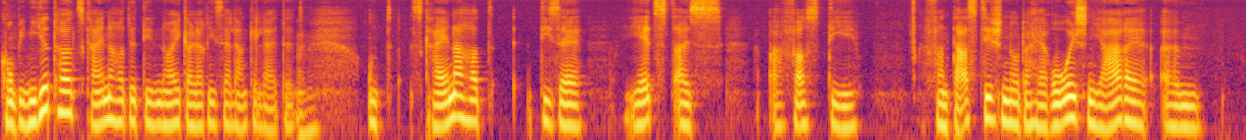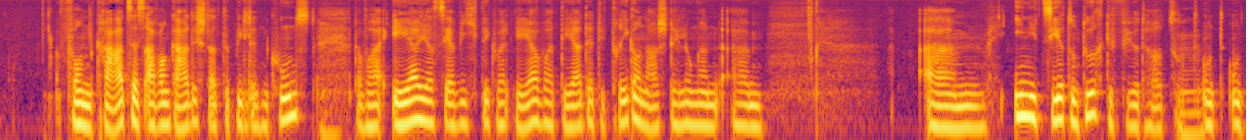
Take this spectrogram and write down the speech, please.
kombiniert hat, Skreiner hatte die neue Galerie sehr lang geleitet. Mhm. Und Skreiner hat diese jetzt als äh, fast die fantastischen oder heroischen Jahre ähm, von Graz als Avantgarde-Stadt der bildenden Kunst, mhm. da war er ja sehr wichtig, weil er war der, der die Trigon-Ausstellungen ähm, ähm, initiiert und durchgeführt hat. Und, mhm. und, und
